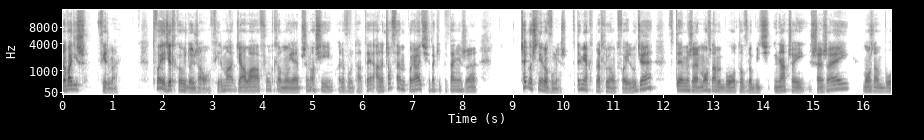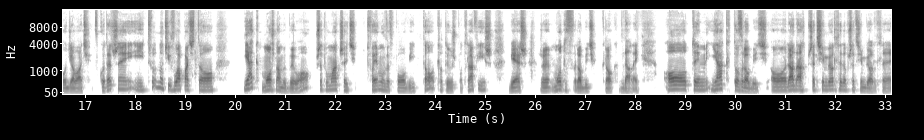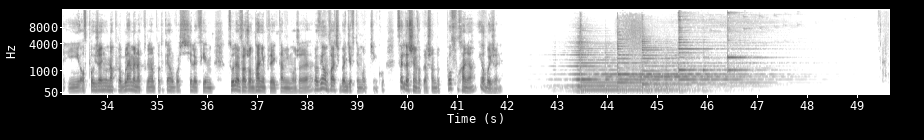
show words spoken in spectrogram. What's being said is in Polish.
Prowadzisz firmę. Twoje dziecko już dojrzało. Firma działa, funkcjonuje, przynosi rezultaty, ale czasem pojawia się takie pytanie, że czegoś nie rozumiesz w tym, jak pracują twoi ludzie, w tym, że można by było to zrobić inaczej, szerzej, można by było działać skuteczniej i trudno ci włapać to, jak można by było przetłumaczyć Twojemu zespołowi to, co Ty już potrafisz, wiesz, żeby móc robić krok dalej o tym, jak to zrobić, o radach przedsiębiorcy do przedsiębiorcy i o spojrzeniu na problemy, na które napotykają właściciele firm, które zarządzanie projektami może rozwiązać, będzie w tym odcinku. Serdecznie zapraszam do posłuchania i obejrzenia.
